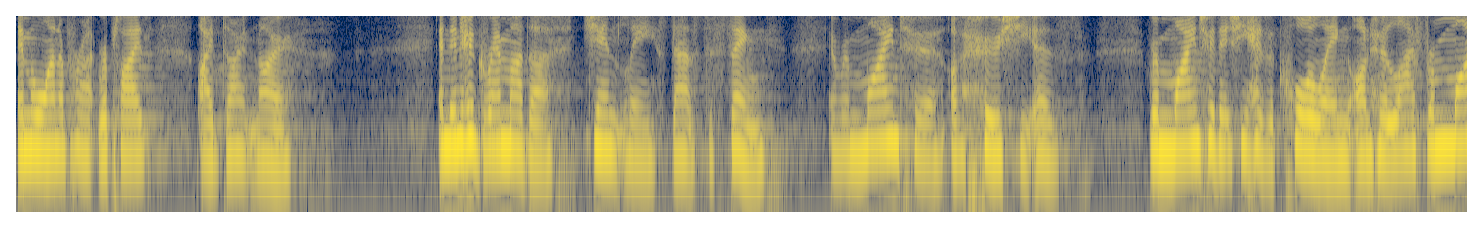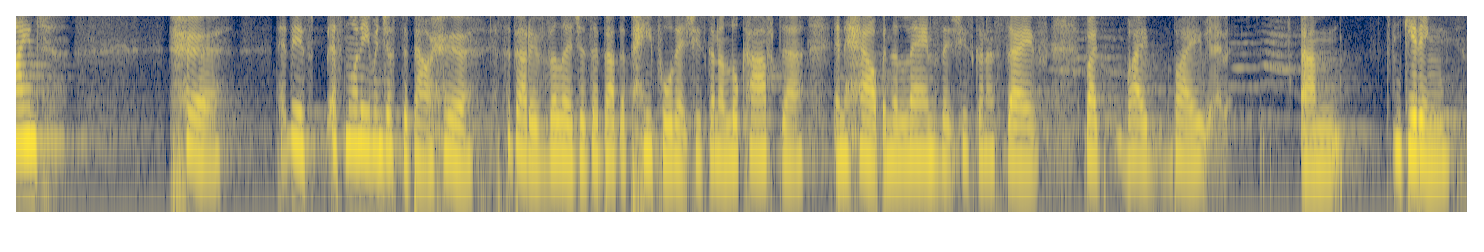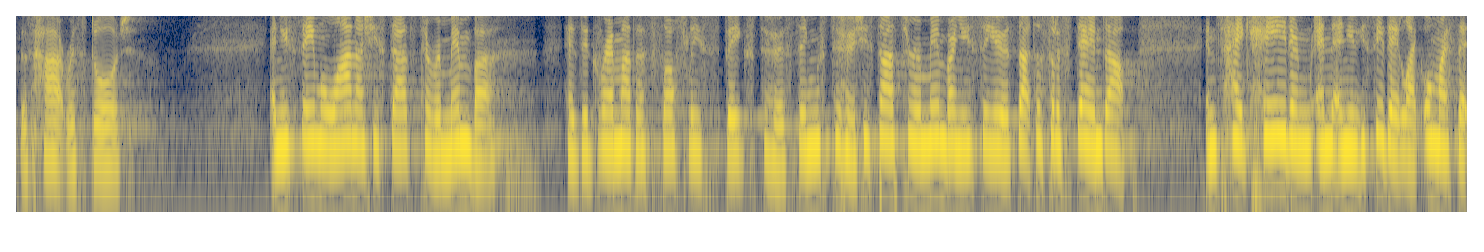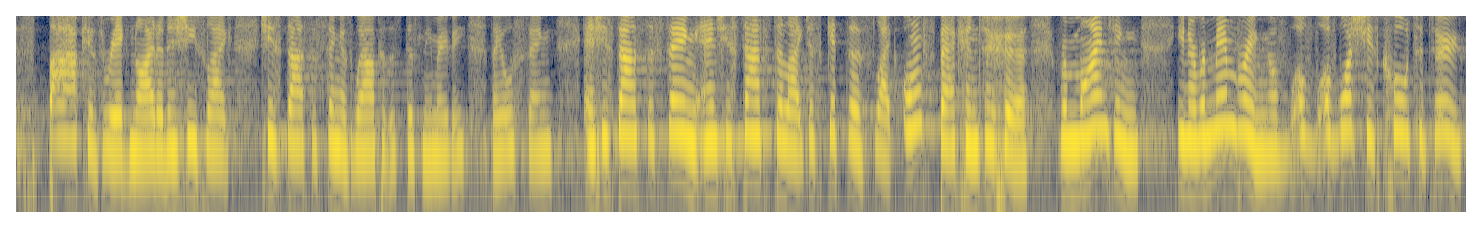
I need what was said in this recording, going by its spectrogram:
And Moana replies, I don't know. And then her grandmother gently starts to sing and remind her of who she is. Remind her that she has a calling on her life. Remind her that there's, it's not even just about her, it's about her village, it's about the people that she's going to look after and help and the lands that she's going to save by, by, by um, getting this heart restored. And you see, Moana, she starts to remember as her grandmother softly speaks to her, sings to her, she starts to remember, and you see her start to sort of stand up and take heed and, and, and you see that like almost that spark is reignited and she's like she starts to sing as well because it's disney movie. They all sing. And she starts to sing and she starts to like just get this like oomph back into her reminding you know remembering of, of, of what she's called to do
